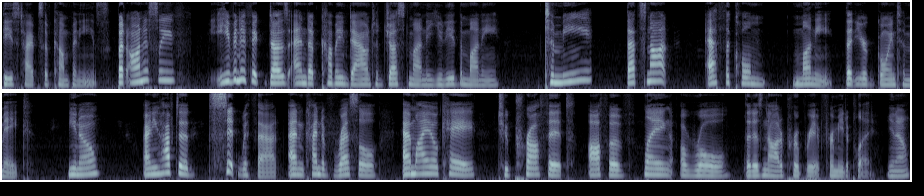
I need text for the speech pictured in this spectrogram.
these types of companies. But honestly, even if it does end up coming down to just money, you need the money. To me, that's not ethical money that you're going to make, you know? And you have to sit with that and kind of wrestle am I okay to profit off of playing a role that is not appropriate for me to play, you know?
